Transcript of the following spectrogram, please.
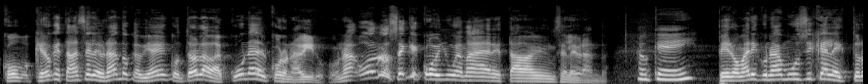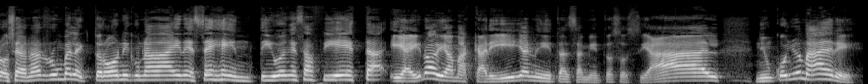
Como, creo que estaban celebrando que habían encontrado la vacuna del coronavirus. Una, o no sé qué coño de madre estaban celebrando. Ok. Pero, marico, una música electro, o sea, una rumba electrónica, una vaina, ese gentío en esa fiesta. Y ahí no había mascarilla, ni distanciamiento social, ni un coño de madre.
